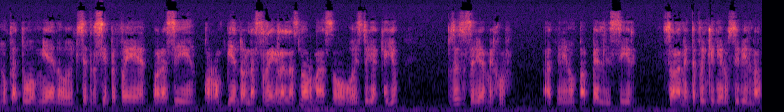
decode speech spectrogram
nunca tuvo miedo, etcétera, siempre fue ahora sí corrompiendo las reglas, las normas o esto y aquello, pues eso sería mejor a tener un papel decir solamente fue ingeniero civil, ¿no?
